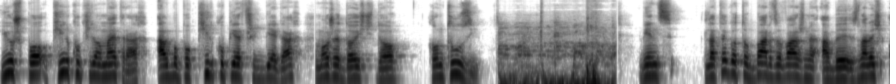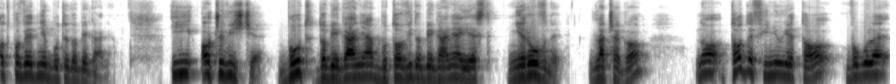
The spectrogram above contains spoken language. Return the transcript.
już po kilku kilometrach albo po kilku pierwszych biegach może dojść do kontuzji. Więc dlatego to bardzo ważne, aby znaleźć odpowiednie buty do biegania. I oczywiście but do biegania, butowi do biegania jest nierówny. Dlaczego? No to definiuje to w ogóle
